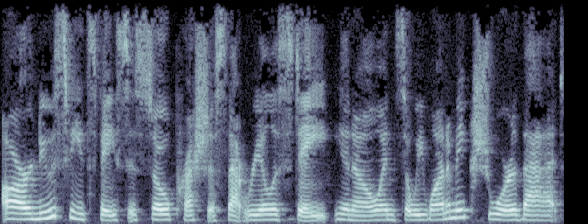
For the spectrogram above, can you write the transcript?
our newsfeed space is so precious, that real estate, you know, and so we want to make sure that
